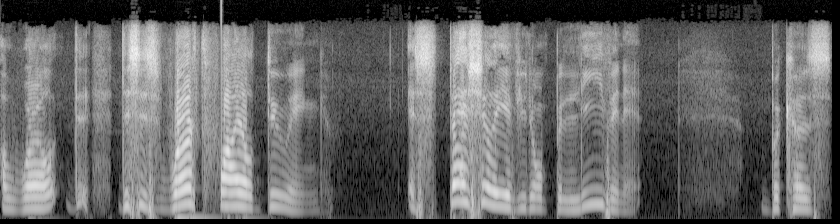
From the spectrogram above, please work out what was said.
a world th- this is worthwhile doing, especially if you don't believe in it, because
